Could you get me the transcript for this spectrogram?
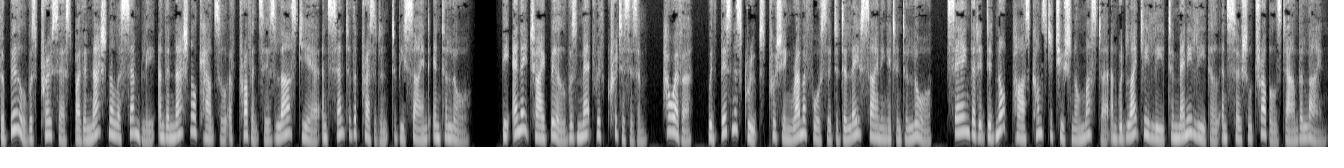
The bill was processed by the National Assembly and the National Council of Provinces last year and sent to the President to be signed into law. The NHI bill was met with criticism, however, with business groups pushing Ramaphosa to delay signing it into law, saying that it did not pass constitutional muster and would likely lead to many legal and social troubles down the line.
